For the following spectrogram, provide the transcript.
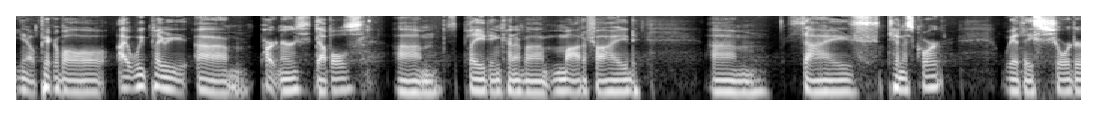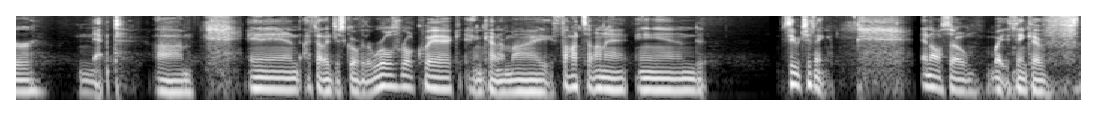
you know, pickleball, I, we play um, partners, doubles, um, played in kind of a modified um, size tennis court with a shorter net. Um, and I thought I'd just go over the rules real quick and kind of my thoughts on it and see what you think. And also what you think of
